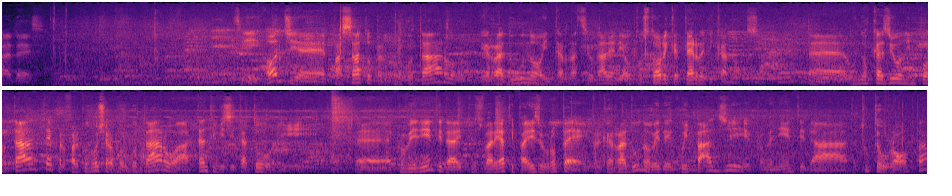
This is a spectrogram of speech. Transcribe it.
Dov'è adesso? Sì, oggi è passato per Borgotaro il raduno internazionale di autostoriche Terre di Canossa. Eh, un'occasione importante per far conoscere Borgotaro a tanti visitatori eh, provenienti dai più svariati paesi europei, perché il raduno vede equipaggi provenienti da, da tutta Europa,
